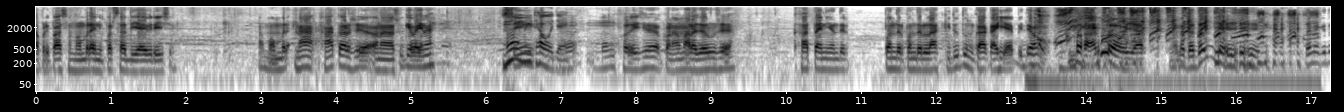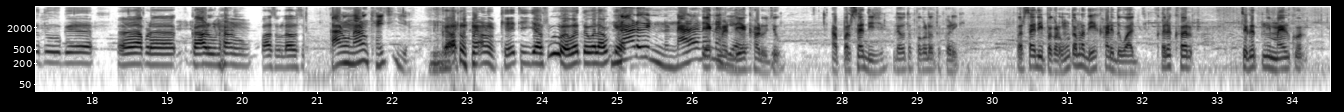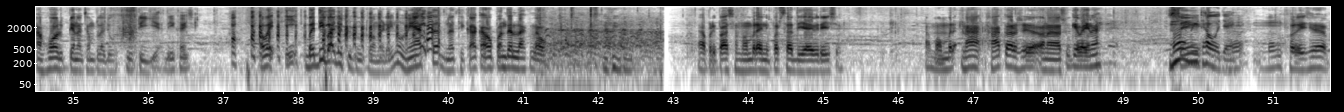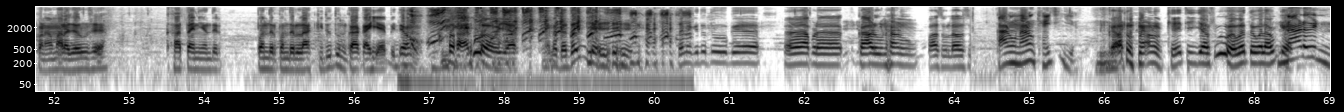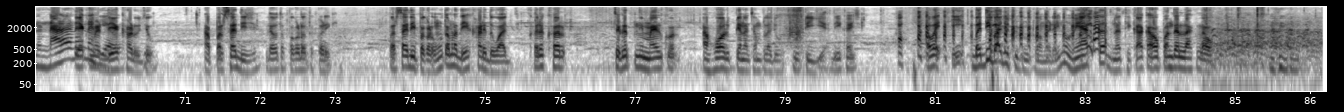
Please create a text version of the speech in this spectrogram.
આપણી પાસે મમરાની પ્રસાદી આવી રહી છે. આ મમરા ના હાકર છે અને શું કહેવાય ને મીઠાઓ જાય. મૂંગફળી છે પણ અમારા જરૂર છે. ખાતાની અંદર પંદર પંદર લાખ કીધું તું ને કાકા એ આપી દે યાર. અમે દધાઈ ગયા તમે કીધું તું કે આપણે કાળું નાણું પાછું લાવશું. કાળું નાણું ખેંચી ગયા. કાળું નાણું ખેંચી ગયા. શું હવે તો ઓલા નાણું એક મિનિટ દેખાડું જેવું આ પ્રસાદી છે. લેવો તો પકડો તો કડી પ્રસાદી પકડો. હું તમને દેખાડી દઉં આજ. ખરેખર જગતની માઇલકોર આ સો રૂપિયાના ચંપલા જો તૂટી ગયા. દેખાય છે? હવે એ બધી બાજુ તૂટવા માંડે. એનો વ્યાજ જ નથી. કાકા આવો પંદર લાખ લાવો. આપણી પાસે મમરાની પ્રસાદી આવી રહી છે. આ મમરા ના હાકર છે અને શું કહેવાય ને મીઠા હો જાય. મૂંગફળી છે પણ અમારા જરૂર છે. ખાતાની અંદર પંદર પંદર લાખ કીધું તું ને કાકા એ આપી દે હાડતો યાર. મને દદાઈ ગયા તમે કીધું તું કે આપણે કાળું નાણું પાછું લાવશું. કાળું નાણું ખેંચી ગયા? કાળું નાણું ખેંચી ગયા શું? હવે તો ઓલા કે નાણું એ એક મિનિટ દેખાડું જેવું આ પ્રસાદી છે. લેવો તો પકડો તો કડી પ્રસાદી પકડો. હું તમને દેખાડી દઉં. આજ ખરેખર જગતની માઇલકોર આ સો રૂપિયાના ચંપલા જો તૂટી ગયા. દેખાય છે? હવે એ બધી બાજુ તૂટવા માંડે એનો વ્યાજ જ નથી. કાકા પંદર લાખ લાવો.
